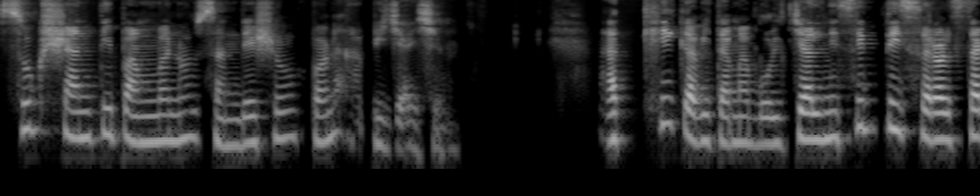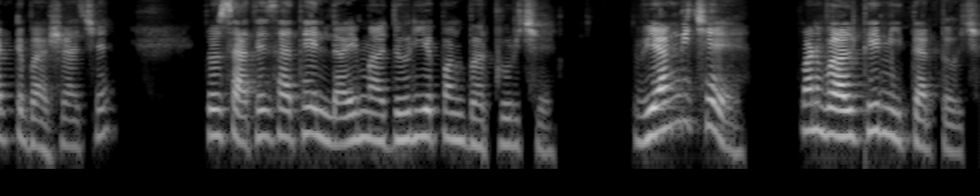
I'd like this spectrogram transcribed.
સુખ શાંતિ પામવાનો સંદેશો પણ આપી જાય છે. આખી કવિતામાં બોલચાલની સીધી સરળ સટ્ટ ભાષા છે. તો સાથે સાથે લય માધુર્ય પણ ભરપૂર છે. વ્યંગ છે, પણ વાલથી નીતરતો છે.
